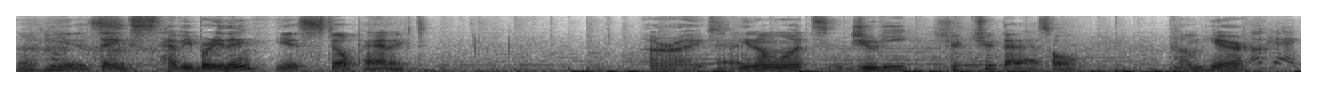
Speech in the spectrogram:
Uh, he is. Thanks. Heavy breathing. He is still panicked. All right. Alright. You know what, Judy? Shoot, shoot that asshole. Come here. Okay.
